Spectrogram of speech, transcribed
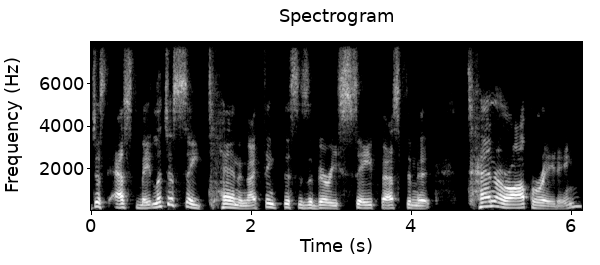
just estimate, let's just say 10, and I think this is a very safe estimate. 10 are operating.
